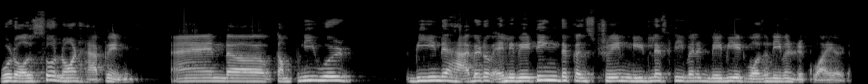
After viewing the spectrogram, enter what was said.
would also not happen and uh, company would be in the habit of elevating the constraint needlessly when it, maybe it wasn't even required.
